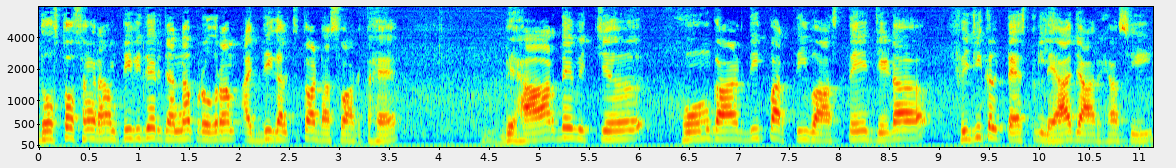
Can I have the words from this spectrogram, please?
ਦੋਸਤੋ, ਸੰਗਰਾਮ ਟੀਵੀ ਦੇ ਰੋਜ਼ਾਨਾ ਪ੍ਰੋਗਰਾਮ ਅੱਜ ਦੀ ਗੱਲ 'ਚ ਤੁਹਾਡਾ ਸਵਾਗਤ ਹੈ। ਬਿਹਾਰ ਦੇ ਵਿੱਚ ਹੋਮ ਗਾਰਡ ਦੀ ਭਰਤੀ ਵਾਸਤੇ ਜਿਹੜਾ ਫਿਜ਼ੀਕਲ ਟੈਸਟ ਲਿਆ ਜਾ ਰਿਹਾ ਸੀ,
